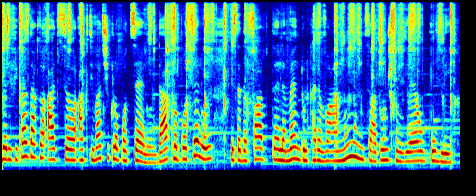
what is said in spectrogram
verificați dacă ați uh, activat și clopoțelul. Da? Clopoțelul este de fapt elementul care vă anunță atunci când eu public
